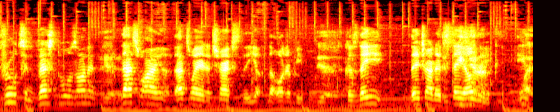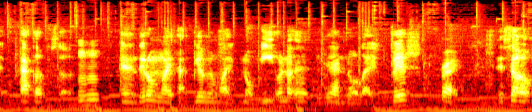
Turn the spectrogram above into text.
fruits and vegetables on it. Yeah, That's why. That's why it attracts the the older people. yeah. Cause they they try to It's stay healthy. to, like pack up and stuff, Mhm. and they don't like give them like no meat or nothing. Yeah. No like fish. Right. And so,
